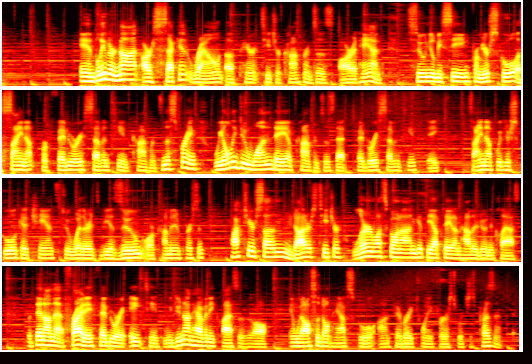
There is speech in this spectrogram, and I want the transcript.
And believe it or not, our second round of parent-teacher conferences are at hand. Soon you'll be seeing from your school a sign up for February 17th conference. In the spring, we only do one day of conferences, that February 17th date. Sign up with your school, get a chance to, whether it's via Zoom or come in in person, talk to your son, your daughter's teacher, learn what's going on, get the update on how they're doing in class. But then on that Friday, February 18th, we do not have any classes at all, and we also don't have school on February 21st, which is President's Day.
